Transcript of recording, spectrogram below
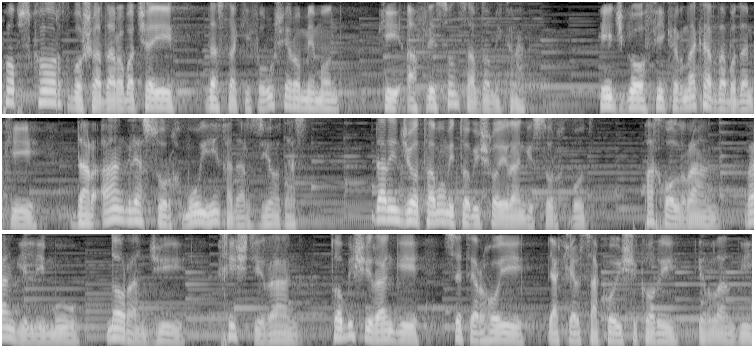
попскорт бошад аробачаи дастаки фурӯшеро мемонд ки афлесон савдо мекунад. Ҳеҷ гоҳ фикр накарда будам ки дар англия сурхмӯй ин қадар зиёд аст. Дар ин ҷо тамоми тобишҳои ранги сурх буд. Пахолранг ранги лимӯ норанҷӣ хишти ранг тобиши ранги сетерҳои якхелсакҳои шикорӣ ирландӣ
